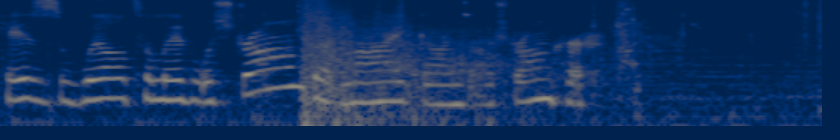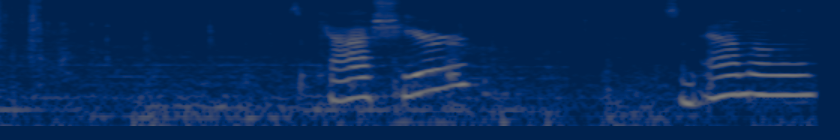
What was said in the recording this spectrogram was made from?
His will to live was strong, but my guns are stronger. Some cash here. Some ammo.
